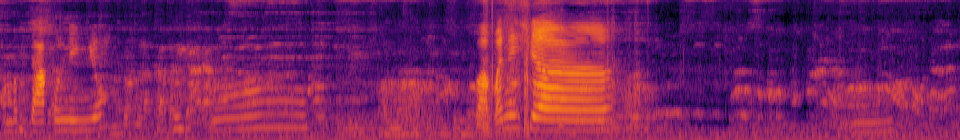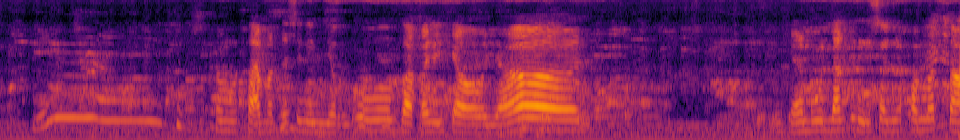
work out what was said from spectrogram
Hamot na ako ninyo. Kabrigada, Mm. Papa na siya. Hamot-hamot na si ninyo ko. Papa na siya. O, yan. Yan bulag din. Isa niya kamata.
